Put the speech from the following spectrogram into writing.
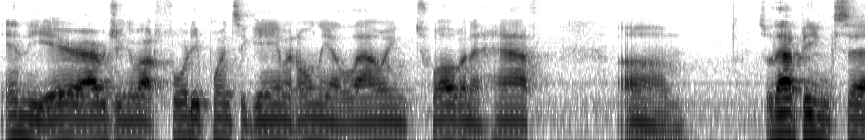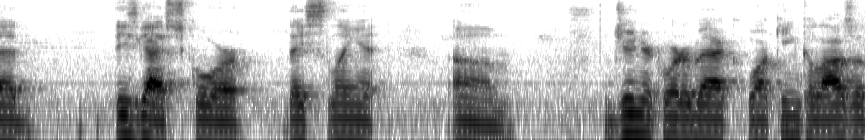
in the air, averaging about 40 points a game and only allowing 12 and a half. Um, so that being said, these guys score. They sling it. Um, junior quarterback Joaquin Colazo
